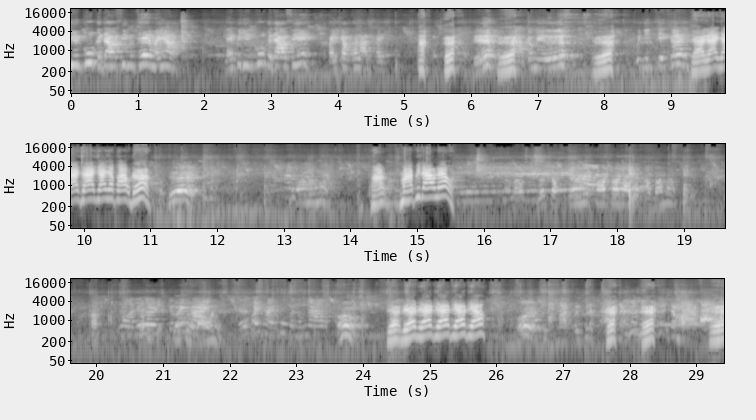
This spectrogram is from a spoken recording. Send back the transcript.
ยืนคู่กับดาวสิมันเท่ไหมอะไหนไปยืนคู่กับดาวสิไปกับพระราชไปอะเออ เออเออก็ไม่เออเออไปยิงเจ๊กเลยอย่าอย่าอย่าอย่าอย่าอย่าพาวเด้อเฮ้ยมามาพี่ดาวเร็วมา เดี๋ยวจับแกให้ปลาปลาดำไปอาบน้ำมาอะเดี๋ยวเดี๋ยวเจอดาวให้เดี๋ยวค่อยถ่ายคู่กับน้องดาวเดี๋ยวเดี๋ยวเดี๋ยวเดี๋ยวเดี๋ยวเดี๋ยวเฮ้ยเออเออเออ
